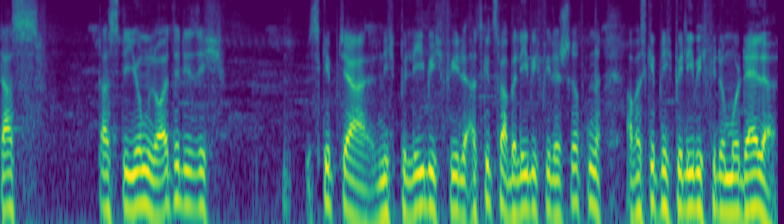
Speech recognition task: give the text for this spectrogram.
dass, dass die jungen Leute, die sich es gibt ja nicht beliebig viele, es gibt zwar beliebig viele Schriften, aber es gibt nicht beliebig viele Modelle.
